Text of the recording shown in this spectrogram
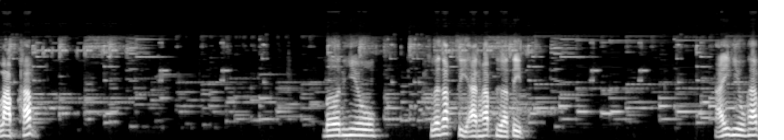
หลับครับเบิร์นฮิลซื้อไปสักสี่อันครับเผื่อติดไอฮิลครับ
